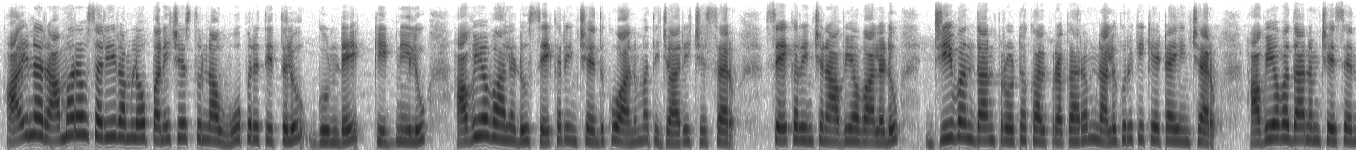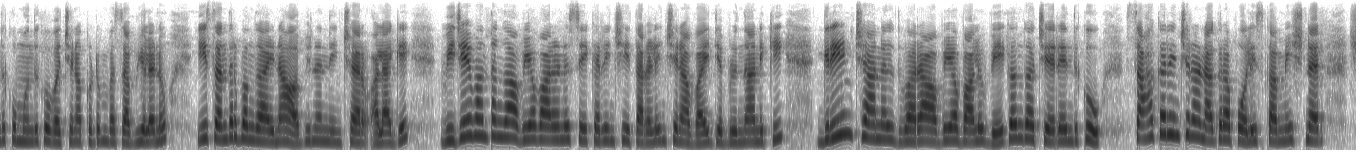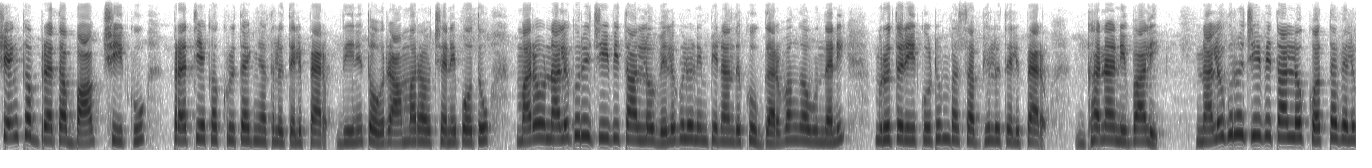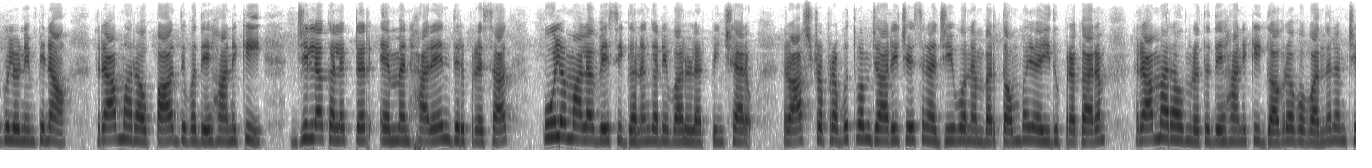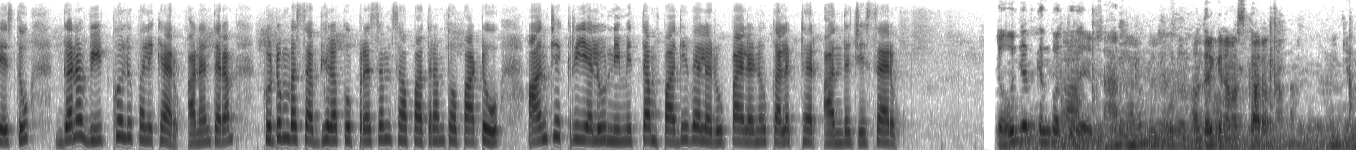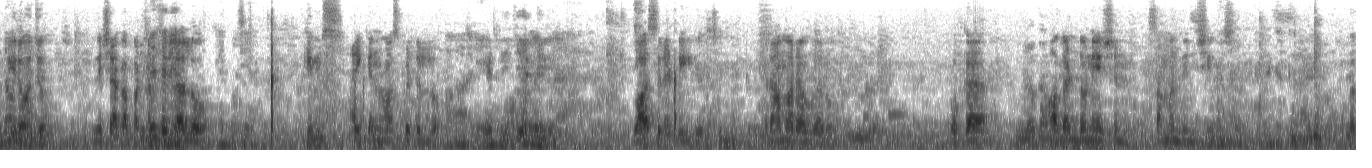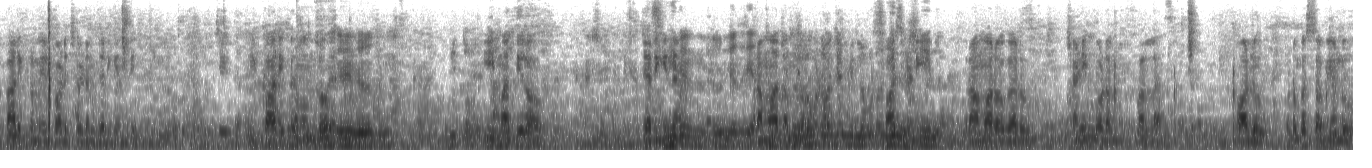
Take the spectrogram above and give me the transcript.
ఆయన రామారావు శరీరంలో పనిచేస్తున్న ఊపిరితిత్తులు గుండె కిడ్నీలు అవయవాలను సేకరించేందుకు అనుమతి జారీ చేశారు. సేకరించిన అవయవాలను జీవన్ దాన్ ప్రోటోకాల్ ప్రకారం నలుగురికి కేటాయించారు. అవయవ దానం చేసేందుకు ముందుకు వచ్చిన కుటుంబ సభ్యులను ఈ సందర్భంగా ఆయన అభినందించారు. అలాగే విజయవంతంగా అవయవాలను సేకరించి తరలించిన వైద్య బృందానికి గ్రీన్ ఛానల్ ద్వారా అవయవాలు వేగంగా చేరేందుకు సహకరించిన నగర పోలీస్ కమిషనర్ శంకబ్రత బాగ్చీకు ప్రత్యేక కృతజ్ఞతలు తెలిపారు. దీనితో రామారావు చనిపోతూ మరో నలుగురి జీవితాల్లో వెలుగులు నింపినందుకు గర్వంగా ఉందని మృతుడి కుటుంబ సభ్యులు తెలిపారు. ఘన నివాళి. నలుగురు జీవితాల్లో కొత్త వెలుగులు నింపిన రామారావు పార్థివ దేహానికి జిల్లా కలెక్టర్ ఎంఎన్ హరేందర్ ప్రసాద్ పూలమాల వేసి ఘనంగా నివాళులర్పించారు. రాష్ట్ర ప్రభుత్వం జారీ చేసిన జీవో నంబర్ తొంభై ఐదు ప్రకారం రామారావు మృతదేహానికి గౌరవ వందనం చేస్తూ ఘన వీడ్కోలు పలికారు. అనంతరం కుటుంబ సభ్యులకు ప్రశంసా పత్రంతో పాటు అంత్యక్రియలు నిమిత్తం పదివేల రూపాయలను కలెక్టర్ అందజేశారు. అందరికీ నమస్కారం. ఈరోజు విశాఖపట్నం జిల్లాలో కిమ్స్ ఐకెన్ హాస్పిటల్లో వాసిరెడ్డి రామారావు గారు ఒక ఆర్గన్ డొనేషన్ సంబంధించి ఒక కార్యక్రమం ఏర్పాటు చేయడం జరిగింది. ఈ కార్యక్రమంలో ఈ మధ్యలో జరిగిన ప్రమాదంలో వాసిరెడ్డి రామారావు గారు చనిపోవడం వల్ల వాళ్ళు కుటుంబ సభ్యులు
